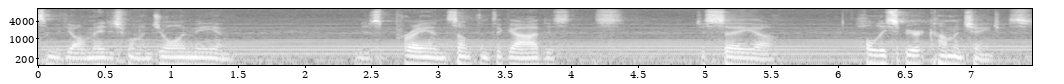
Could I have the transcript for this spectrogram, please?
Some of y'all may just want to join me and, and just praying something to God. Just, just say, uh, Holy Spirit, come and change us.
